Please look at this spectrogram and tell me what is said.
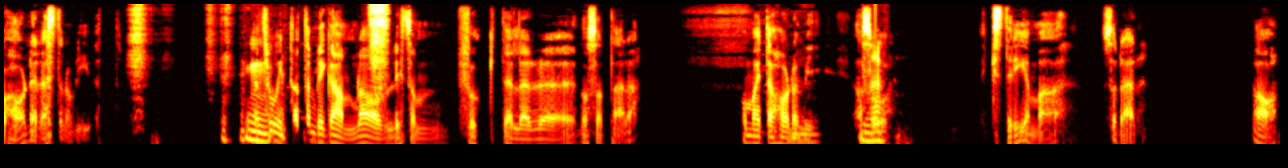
och ha det resten av livet. Mm. Jag tror inte att de blir gamla av liksom fukt eller uh, något sånt där. Om man inte har dem i alltså, extrema sådär ja,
